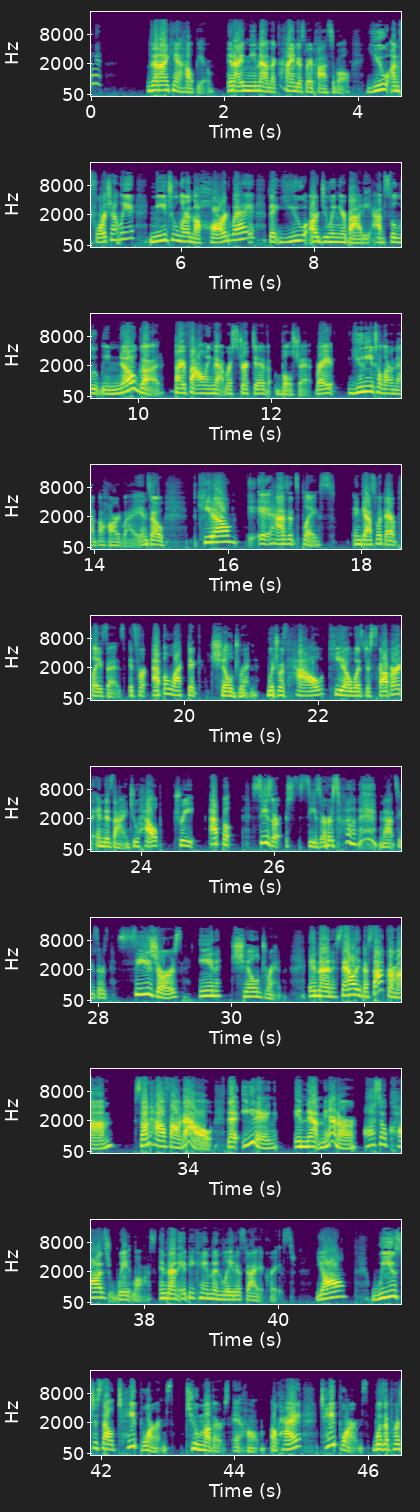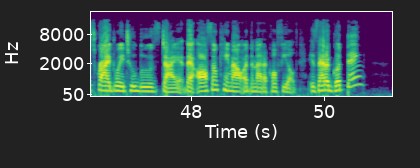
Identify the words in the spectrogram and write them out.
then I can't help you. And I mean that in the kindest way possible. You unfortunately need to learn the hard way that you are doing your body absolutely no good by following that restrictive bullshit, right? You need to learn that the hard way. And so keto, it has its place. And guess what their place is? It's for epileptic children, which was how keto was discovered and designed to help treat epi- Caesars, Caesars, not Caesars, seizures in children. And then Sally, the soccer mom, somehow found out that eating in that manner also caused weight loss. And then it became the latest diet craze. Y'all, we used to sell tapeworms to mothers at home, okay? Tapeworms was a prescribed way to lose diet that also came out of the medical field. Is that a good thing?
